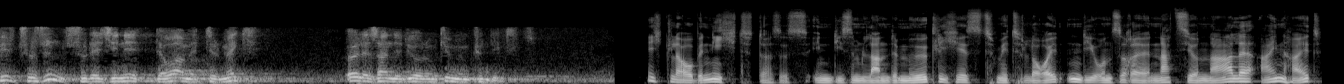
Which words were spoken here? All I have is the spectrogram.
bir çözüm sürecini devam ettirmek öyle zannediyorum ki mümkün değil. Ich glaube nicht, dass es in diesem Lande möglich ist, mit Leuten, die unsere nationale Einheit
